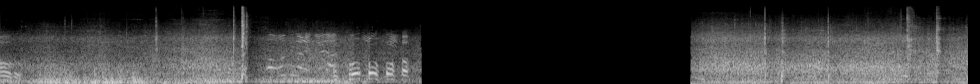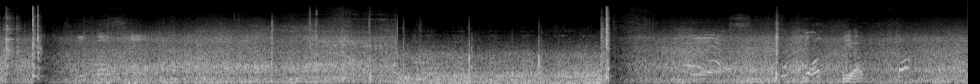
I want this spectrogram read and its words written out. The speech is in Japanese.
Wow. Oh, I wasn't going to do that. Oh. Yep. What?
